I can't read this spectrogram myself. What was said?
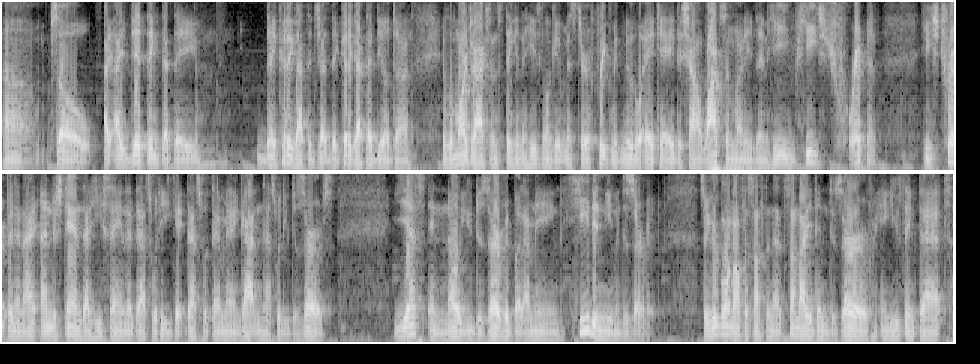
Um, so I, I, did think that they they could have got the they could have got that deal done. If Lamar Jackson's thinking that he's going to get Mister Freak McNoodle, aka Deshaun Watson, money, then he he's tripping. He's tripping, and I understand that he's saying that that's what he get, that's what that man got, and that's what he deserves. Yes and no, you deserve it, but I mean, he didn't even deserve it. So you're going off of something that somebody didn't deserve, and you think that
